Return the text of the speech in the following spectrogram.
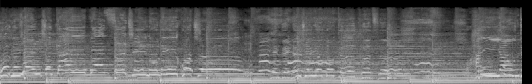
我很认真改变自己，努力活着，面对人前人后的苛责，我还要等。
